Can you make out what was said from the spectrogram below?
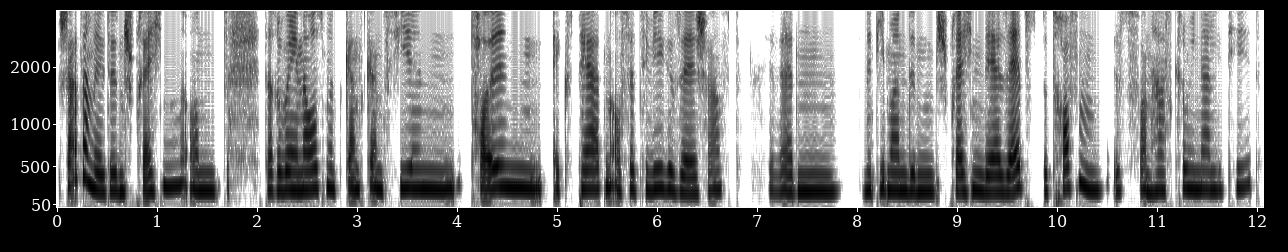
Staatsanwältin sprechen und darüber hinaus mit ganz, ganz vielen tollen Experten aus der Zivilgesellschaft. Wir werden mit jemandem sprechen, der selbst betroffen ist von Hasskriminalität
